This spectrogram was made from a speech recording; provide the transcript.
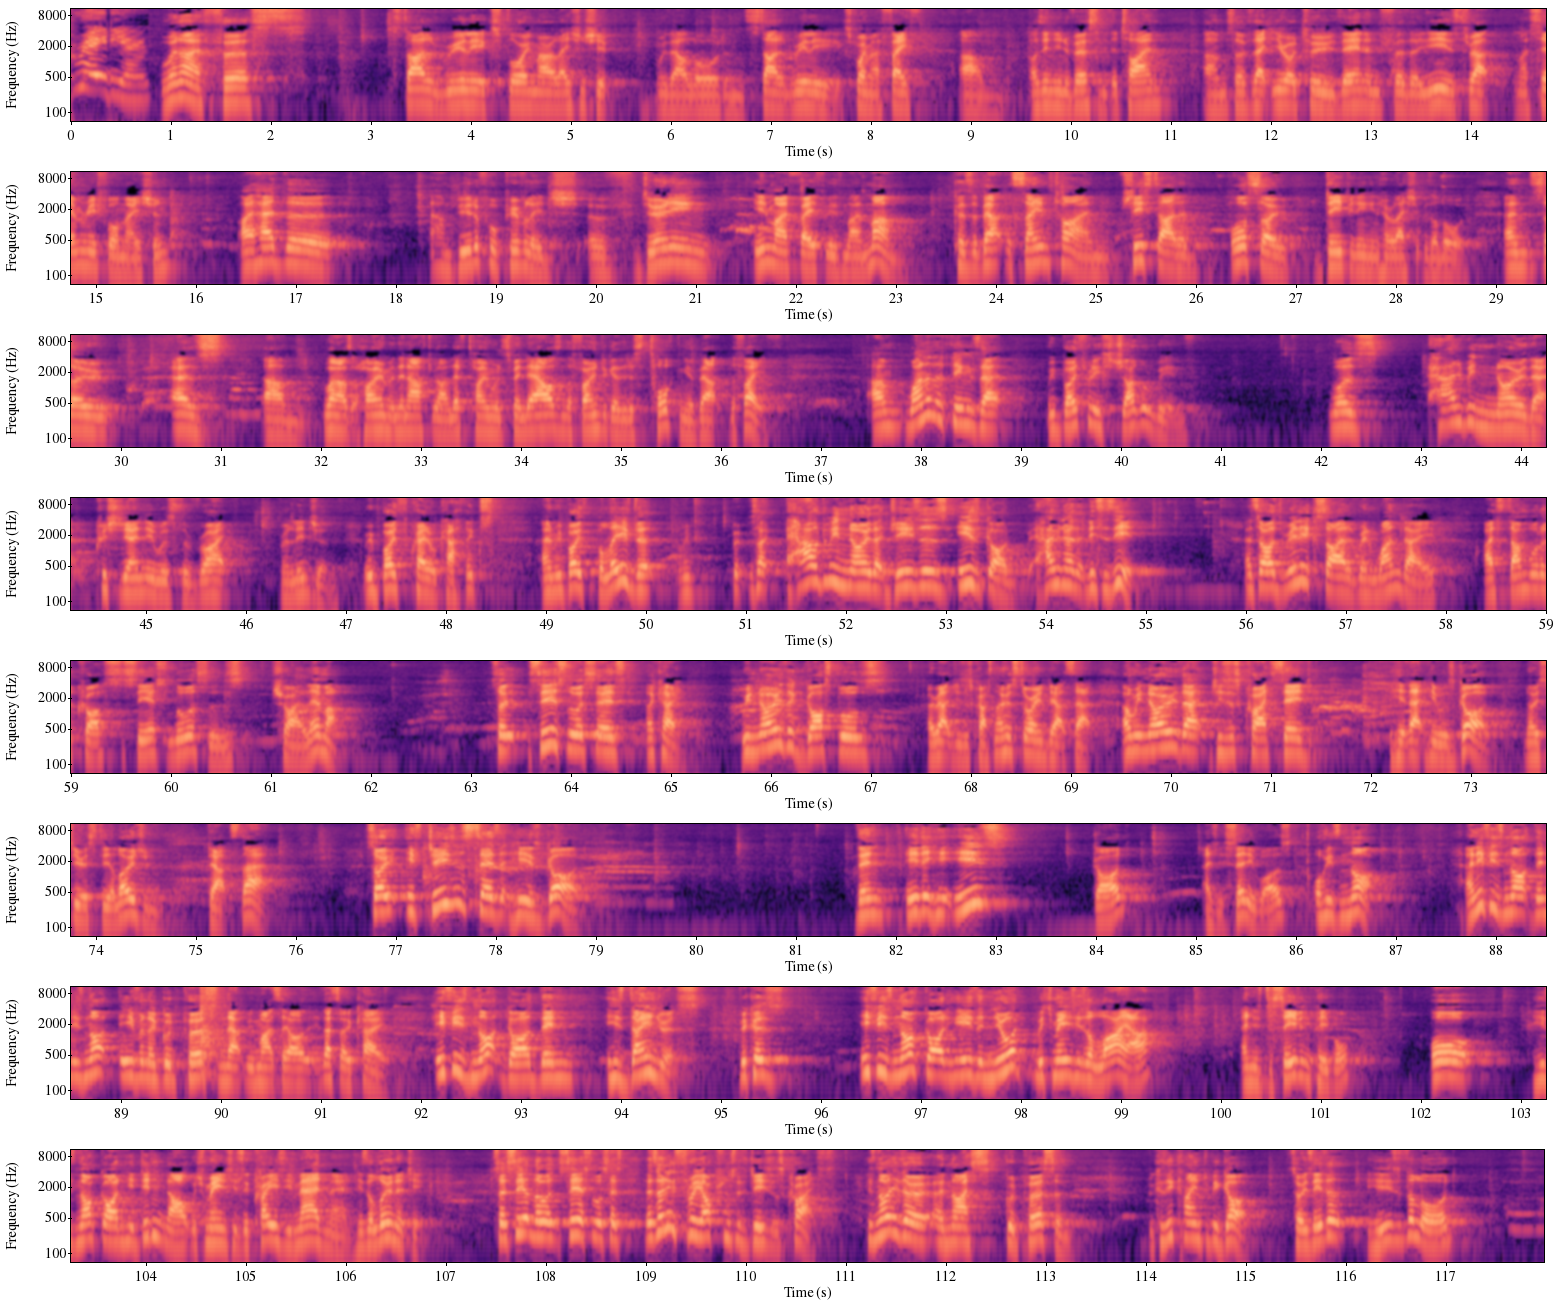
Radio. When I first started really exploring my relationship with our Lord and started really exploring my faith, um, I was in university at the time. Um, so for that year or two then, and for the years throughout my seminary formation, I had the um, beautiful privilege of journeying in my faith with my mum. Because about the same time, she started also deepening in her relationship with the Lord. And so, as um, when I was at home and then after when I left home, we'd spend hours on the phone together just talking about the faith. Um, one of the things that we both really struggled with was how did we know that Christianity was the right religion? We both cradle Catholics and we both believed it. We, but it's like, how do we know that Jesus is God? How do we know that this is it? And so I was really excited when one day I stumbled across C.S. Lewis's trilemma. So C.S. Lewis says, okay, we know the Gospels are about Jesus Christ. No historian doubts that. And we know that Jesus Christ said that he was God. No serious theologian doubts that. So if Jesus says that he is God, then either he is God, as he said he was, or he's not. And if he's not, then he's not even a good person that we might say, oh, that's okay. If he's not God, then he's dangerous. Because if he's not God, he either knew it, which means he's a liar and he's deceiving people, or he's not God and he didn't know it, which means he's a crazy madman. He's a lunatic. So C.S. Lewis says there's only three options with Jesus Christ. He's not either a nice, good person, because he claimed to be God. So he's either he's the Lord,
